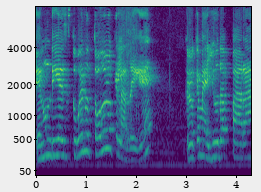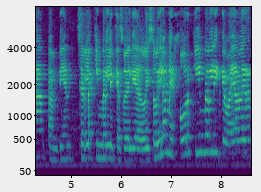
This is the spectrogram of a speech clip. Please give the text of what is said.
en un día, dices tú, bueno, todo lo que la regué, creo que me ayuda para también ser la Kimberly que soy el día de hoy. Soy la mejor Kimberly que vaya a ver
